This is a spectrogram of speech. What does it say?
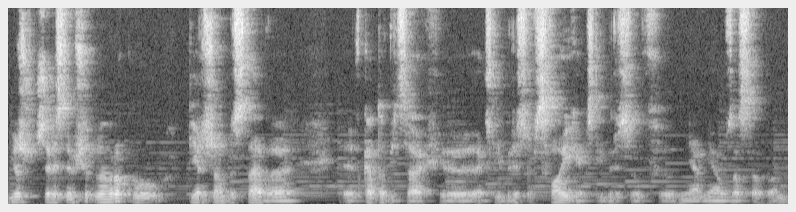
Już w 1947 roku pierwszą wystawę w Katowicach e, ekslibrisów, swoich ekslibrisów e, miał, miał za sobą.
